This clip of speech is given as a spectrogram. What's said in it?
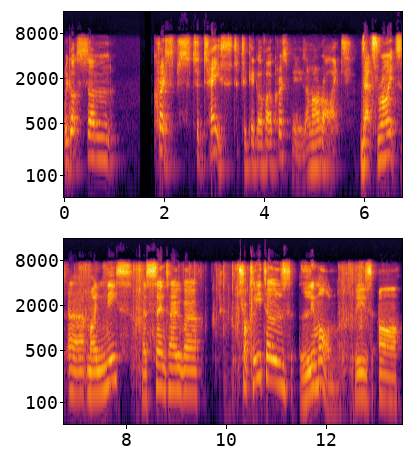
we got some crisps to taste to kick off our crisp news. Am I right? That's right. Uh, my niece has sent over Choclitos Limon. These are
